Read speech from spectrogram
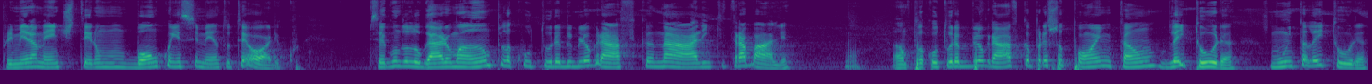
primeiramente, ter um bom conhecimento teórico. Segundo lugar, uma ampla cultura bibliográfica na área em que trabalha. Ampla cultura bibliográfica pressupõe, então, leitura, muita leitura.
